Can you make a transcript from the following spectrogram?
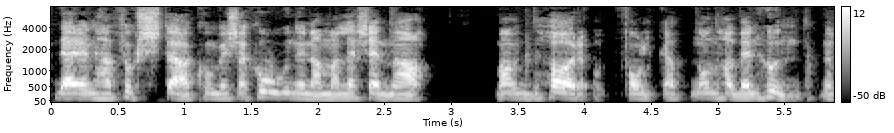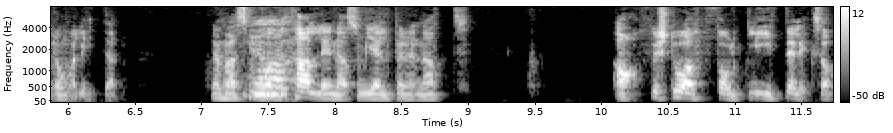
Det är den här första konversationen när man lär känna, man hör folk att någon hade en hund när de var liten. De här små ja. detaljerna som hjälper en att ja, förstå folk lite liksom.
